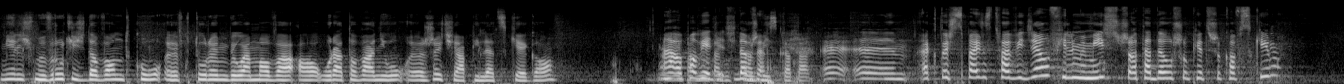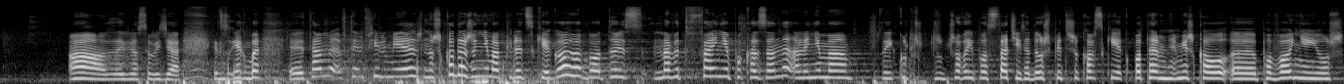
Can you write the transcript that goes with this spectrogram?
Mieliśmy wrócić do wątku, y, w którym była mowa o uratowaniu y, życia Pileckiego. Nie A opowiedzieć, dobrze. Nazwiska, tak. E, e, A ktoś z Państwa widział film Mistrz o Tadeuszu Pietrzykowskim? Ja sobie widziała. Więc jakby e, tam w tym filmie, no szkoda, że nie ma Pileckiego, bo to jest nawet fajnie pokazane, ale nie ma tej kluczowej postaci. Tadeusz Pietrzykowski, jak potem mieszkał e, po wojnie już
